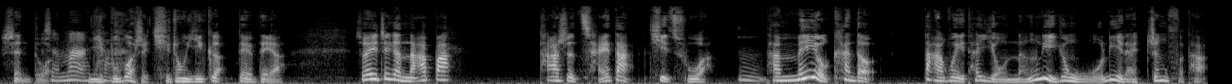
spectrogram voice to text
甚多，什么？你不过是其中一个，对不对呀？所以这个拿巴，他是财大气粗啊，嗯，他没有看到大卫他有能力用武力来征服他，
